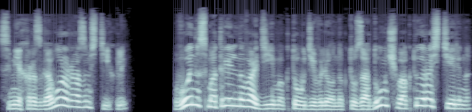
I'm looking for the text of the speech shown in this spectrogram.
Смех и разговоры разом стихли. Воины смотрели на Вадима, кто удивленно, кто задумчиво, а кто и растерянно.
